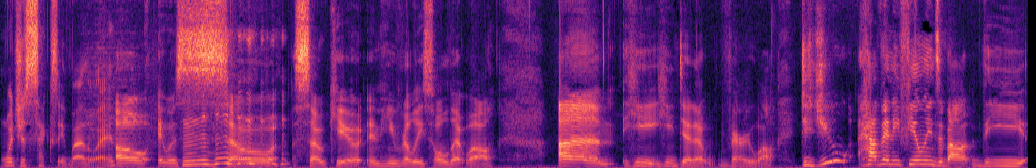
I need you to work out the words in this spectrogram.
which is sexy, by the way. Oh, it was so so cute, and he really sold it well. Um, he he did it very well. Did you have any feelings about the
